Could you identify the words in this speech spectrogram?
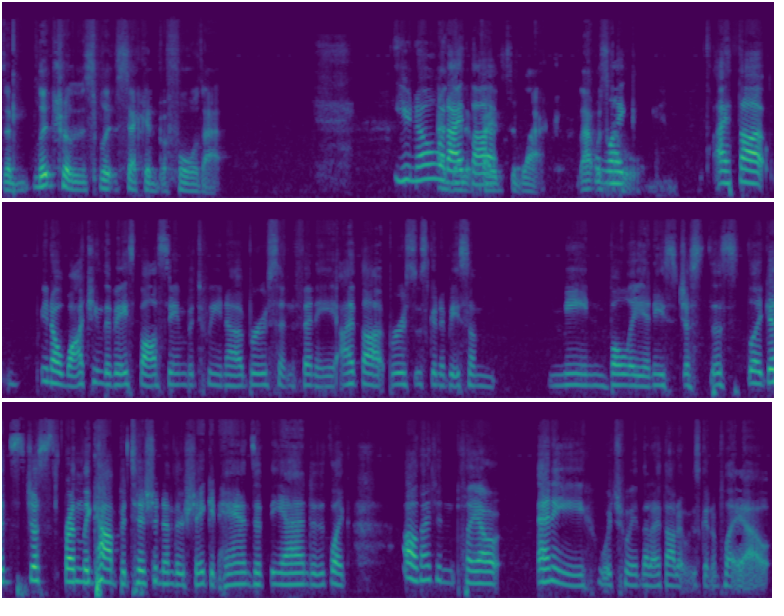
the literally the split second before that. You know what I it thought? to black. That was like, cool. I thought, you know, watching the baseball scene between uh, Bruce and Finney, I thought Bruce was going to be some mean bully, and he's just this like it's just friendly competition, and they're shaking hands at the end, and it's like, oh, that didn't play out any which way that I thought it was going to play out,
